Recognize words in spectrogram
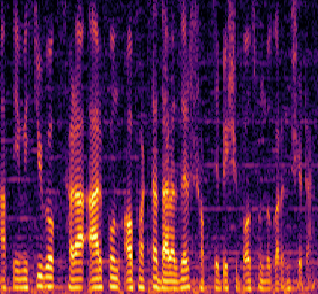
আপনি মিস্ট্রি বক্স ছাড়া আর কোন অফারটা দারাজের সবচেয়ে বেশি পছন্দ করেন সেটা।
